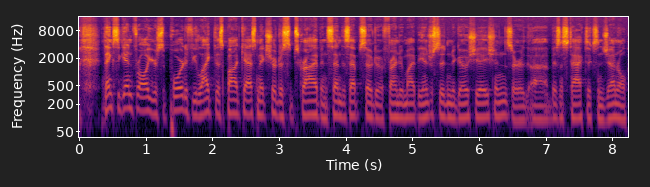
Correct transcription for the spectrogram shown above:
Thanks again for all your support. If you like this podcast, make sure to subscribe and send this episode to a friend who might be interested in negotiations or uh, business tactics in general.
